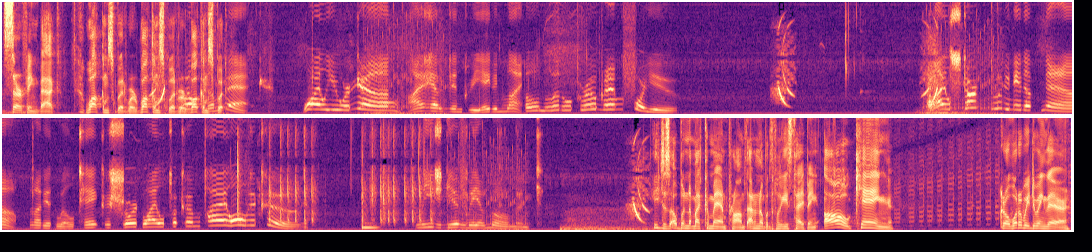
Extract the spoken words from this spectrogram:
surfing back. Welcome, Squidward. Welcome, Squidward. Welcome, Squid. back. While you were gone, I have been creating my own little program for you. I'll start booting it up now, but it will take a short while to compile all the code. Please give me a moment. He just opened up my command prompt. I don't know what the fuck he's typing. Oh, King. Girl, what are we doing there?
